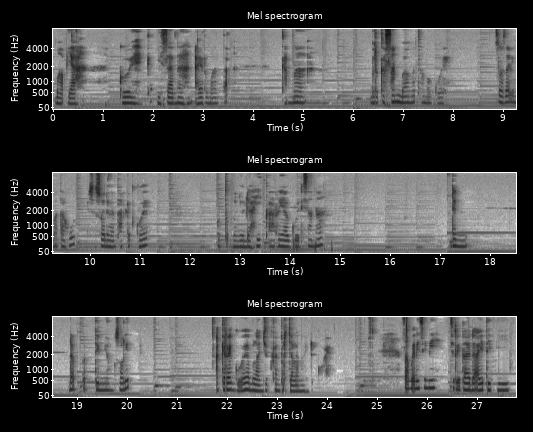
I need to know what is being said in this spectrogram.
maaf ya gue gak bisa nahan air mata. Karena berkesan banget sama gue. Selesai lima tahun sesuai dengan target gue untuk menyudahi karya gue di sana. Dan dapet tim yang solid. Akhirnya gue melanjutkan perjalanan hidup gue. Sampai di sini cerita ada ITV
